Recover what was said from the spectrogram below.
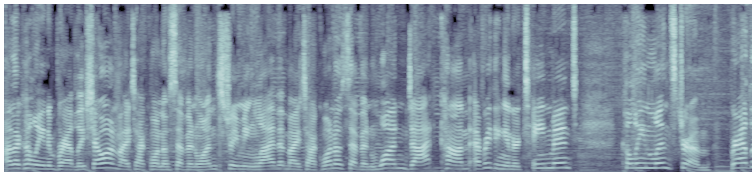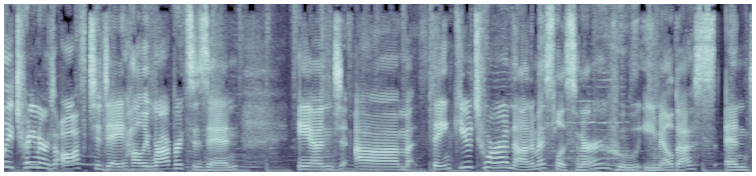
On the Colleen and Bradley Show on My Talk 1071, streaming live at MyTalk1071.com. Everything Entertainment. Colleen Lindstrom. Bradley Traynor's off today. Holly Roberts is in. And um, thank you to our anonymous listener who emailed us and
